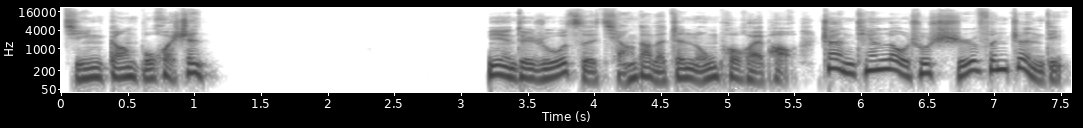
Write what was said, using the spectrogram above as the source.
金刚不坏身。面对如此强大的真龙破坏炮，战天露出十分镇定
